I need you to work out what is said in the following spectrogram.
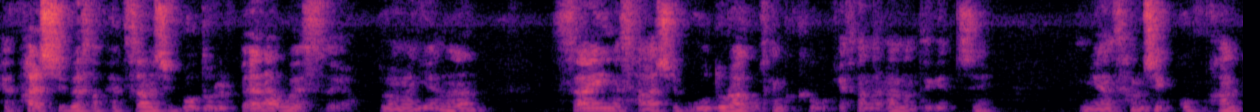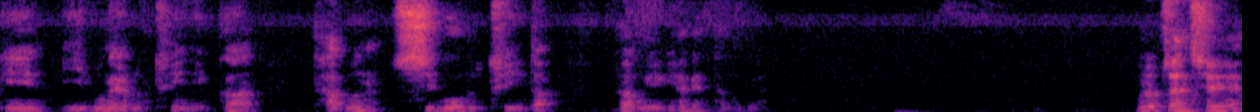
180에서 135도를 빼라고 했어요. 그러면 얘는 사인 45도라고 생각하고 계산을 하면 되겠지 그러면 30 곱하기 2분의 루트이니까 답은 15 루트이다 라고 얘기하겠다는 거야 어렵지 않지?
